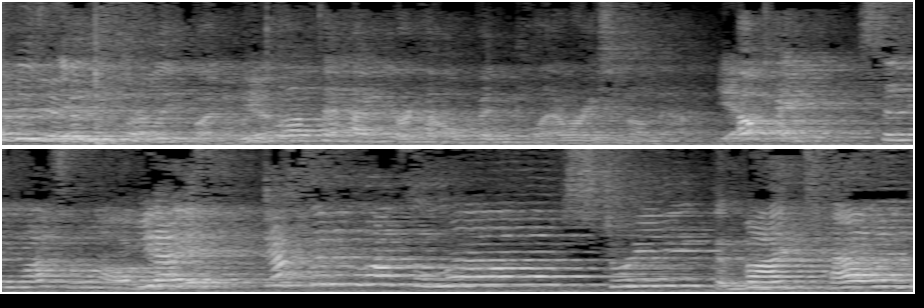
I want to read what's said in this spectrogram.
it is, yeah. it is really fun. We'd love to have your help and collaboration on that. Yeah. Okay, sending lots of love. Yes, right? just sending lots of love, strength, vitality.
